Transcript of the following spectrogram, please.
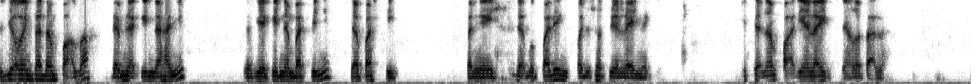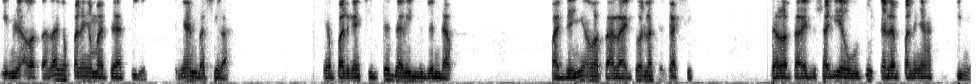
Jadi orang yang tak nampak Allah dan melihat keindahannya dan keyakinan batinnya dah pasti pandangan itu tidak berpaling kepada sesuatu yang lain lagi. Kita tak nampak yang lain selain Allah Ta'ala. Melihat Allah Ta'ala dengan pandangan mata hatinya dengan basirah. Yang pandangan cinta dari rindu dendam. Padanya Allah Ta'ala itu adalah kekasih. Dan Allah Ta'ala itu saja yang wujud dalam pandangan hati ini.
